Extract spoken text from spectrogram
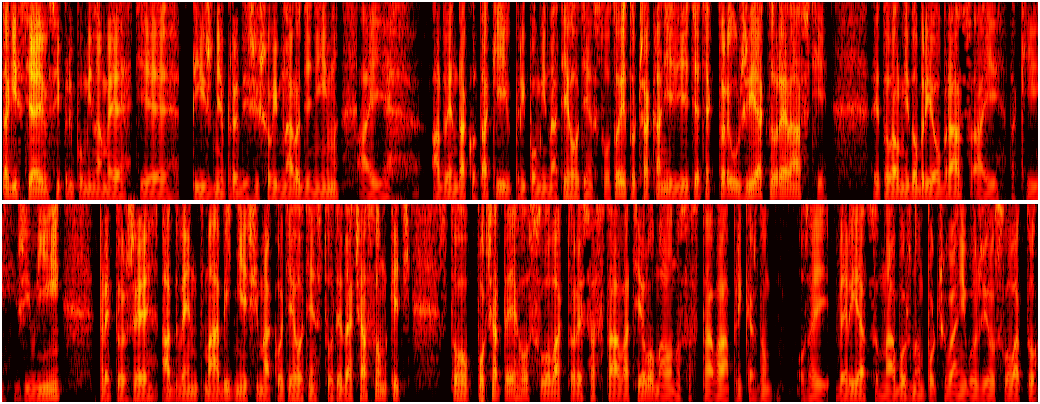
Takisto aj si pripomíname tie týždne pred Ježišovým narodením. Aj advent ako taký pripomína tehotenstvo. To je to čakanie dieťaťa, ktoré už je a ktoré rastie. Je to veľmi dobrý obraz, aj taký živý, pretože advent má byť niečím ako tehotenstvo, teda časom, keď z toho počatého slova, ktoré sa stáva telom a ono sa stáva pri každom ozaj veriacom, nábožnom počúvaní Božieho slova, to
